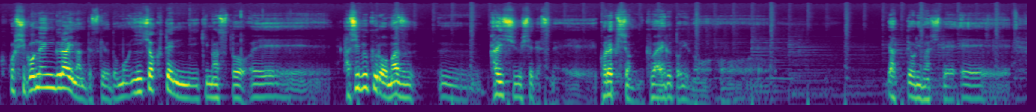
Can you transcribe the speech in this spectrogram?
ここ45年ぐらいなんですけれども飲食店に行きますと、えー箸袋をまず回収してですねコレクションに加えるというのをやっておりまして、えー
